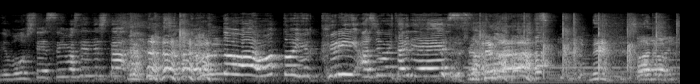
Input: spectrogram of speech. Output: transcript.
寝坊してすいませんでした今度はもっとゆっくり味わいたいですね、あのつ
